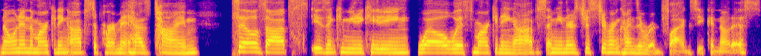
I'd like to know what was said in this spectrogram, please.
No one in the marketing ops department has time sales ops isn't communicating well with marketing ops. I mean, there's just different kinds of red flags you can notice.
